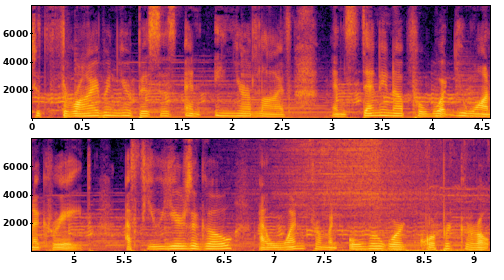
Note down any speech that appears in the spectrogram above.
to thrive in your business and in your life, and standing up for what you want to create. A few years ago, I went from an overworked corporate girl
